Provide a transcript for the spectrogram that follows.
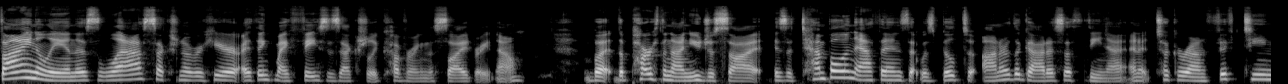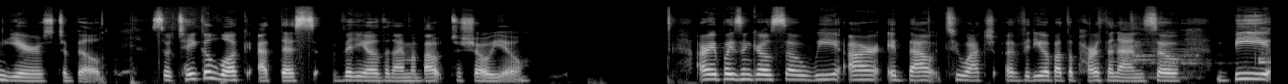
Finally, in this last section over here, I think my face is actually covering the slide right now. But the Parthenon, you just saw it, is a temple in Athens that was built to honor the goddess Athena, and it took around 15 years to build. So take a look at this video that I'm about to show you. All right, boys and girls, so we are about to watch a video about the Parthenon. So be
